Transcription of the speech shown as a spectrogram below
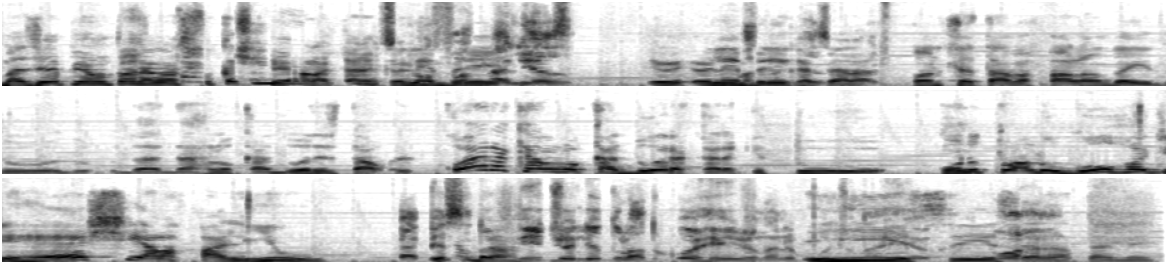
Mas eu ia perguntar um negócio pro Capela, cara, que eu lembrei. Fortaleza. Eu, eu lembrei. Capela, quando você tava falando aí do, do- da- das locadoras e tal. Qual era aquela locadora, cara, que tu. Quando tu alugou o Rod Hash, ela faliu. Cabeça Lembra? do vídeo ali do lado do Correio, né? Isso, isso, Porra. exatamente.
